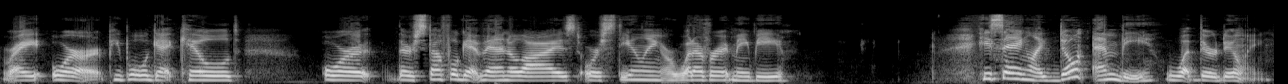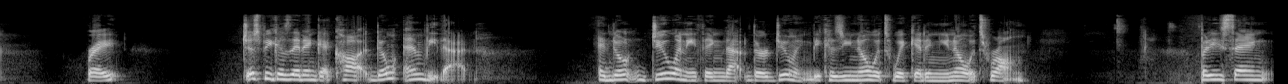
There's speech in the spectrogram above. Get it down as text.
right? Or people will get killed, or their stuff will get vandalized, or stealing, or whatever it may be. He's saying, like, don't envy what they're doing right? Just because they didn't get caught, don't envy that. And don't do anything that they're doing because you know it's wicked and you know it's wrong. But he's saying,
